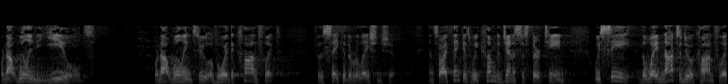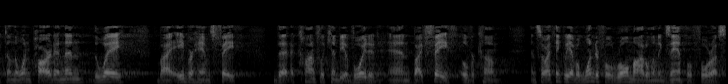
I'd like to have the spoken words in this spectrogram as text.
We're not willing to yield. We're not willing to avoid the conflict for the sake of the relationship. And so I think as we come to Genesis 13, we see the way not to do a conflict on the one part, and then the way by Abraham's faith that a conflict can be avoided and by faith overcome. And so I think we have a wonderful role model and example for us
